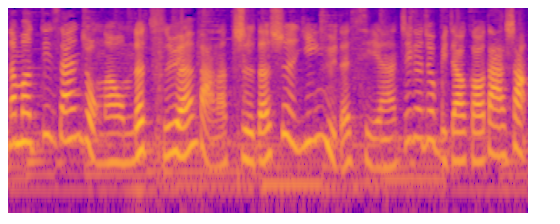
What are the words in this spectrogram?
那么第三种呢，我们的词源法呢，指的是英语的起源，这个就比较高大上。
